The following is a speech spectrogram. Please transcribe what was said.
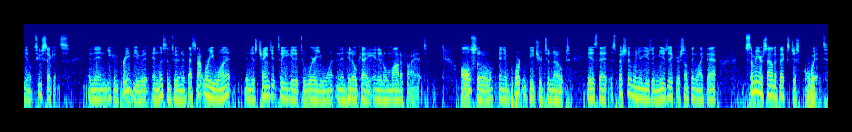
you know two seconds, and then you can preview it and listen to it. And if that's not where you want it, then just change it till you get it to where you want, and then hit OK, and it'll modify it. Also, an important feature to note is that, especially when you're using music or something like that, some of your sound effects just quit.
